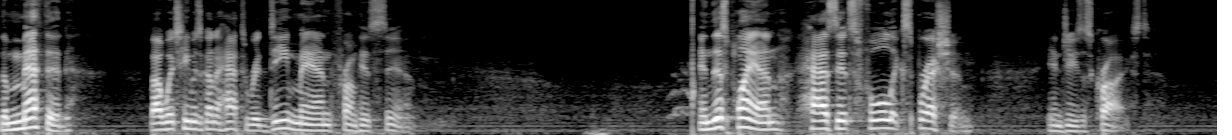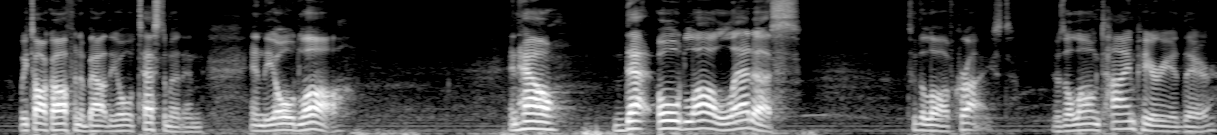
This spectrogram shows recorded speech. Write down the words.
the method by which he was going to have to redeem man from his sin. And this plan has its full expression in Jesus Christ. We talk often about the Old Testament and, and the Old Law and how that old law led us to the law of Christ. There's a long time period there.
